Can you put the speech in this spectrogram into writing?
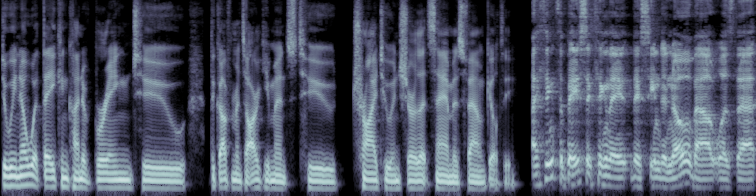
Do we know what they can kind of bring to the government's arguments to try to ensure that Sam is found guilty? I think the basic thing they, they seemed to know about was that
